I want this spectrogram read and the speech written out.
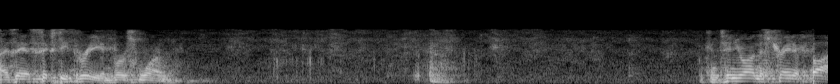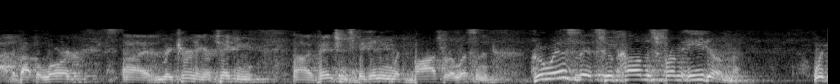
Isaiah 63 in verse 1. Continue on this train of thought about the Lord uh, returning or taking uh, vengeance, beginning with Bozrah. Listen, who is this who comes from Edom with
